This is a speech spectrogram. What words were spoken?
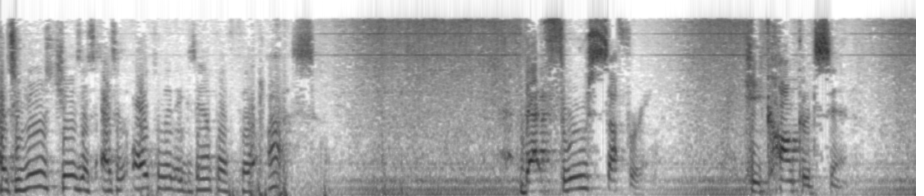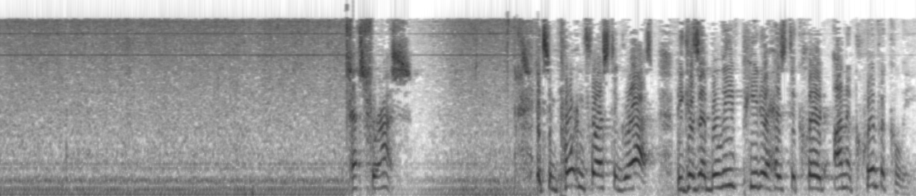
has used Jesus as an ultimate example for us. That through suffering, he conquered sin. That's for us. It's important for us to grasp because I believe Peter has declared unequivocally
